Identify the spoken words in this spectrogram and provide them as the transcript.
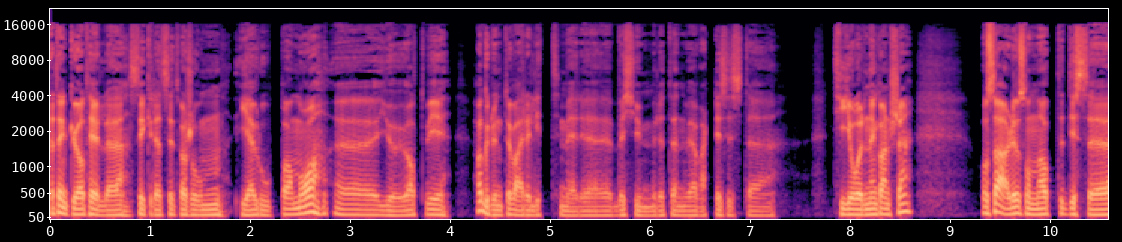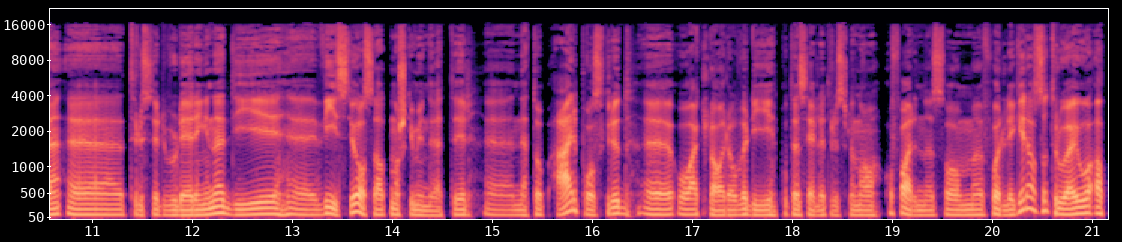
Jeg tenker jo at hele sikkerhetssituasjonen i Europa nå eh, gjør jo at vi har grunn til å være litt mer bekymret enn vi har vært de siste ti årene, kanskje. Og så er det jo sånn at disse eh, trusselvurderingene de eh, viser jo også at norske myndigheter eh, nettopp er påskrudd eh, og er klar over de potensielle truslene og, og farene som foreligger. Og så tror jeg jo at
